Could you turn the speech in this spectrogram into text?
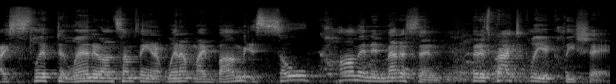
I slipped and landed on something and it went up my bum is so common in medicine that it's practically a cliche.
